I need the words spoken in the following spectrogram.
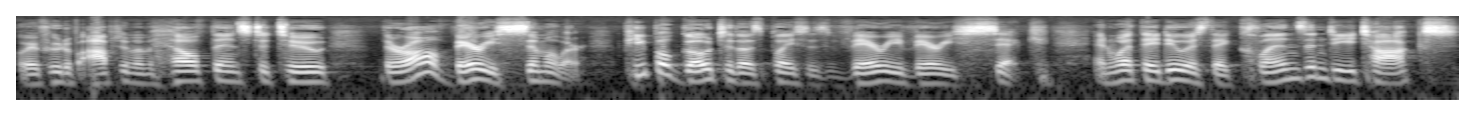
or if you've heard of Optimum Health Institute, they're all very similar. People go to those places very, very sick. And what they do is they cleanse and detox,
